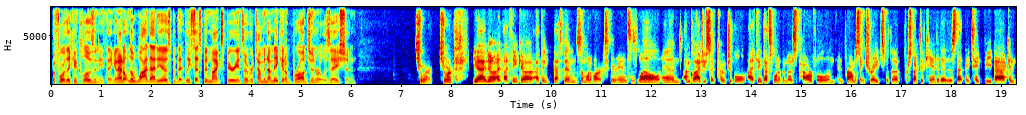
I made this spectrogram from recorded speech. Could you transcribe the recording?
before they can close anything. And I don't know why that is, but at least that's been my experience over time. And I'm making a broad generalization. Sure, sure. Yeah, no, I, I think uh, I think that's been somewhat of our experience as well. And I'm glad you said coachable. I think that's one of the most powerful and, and promising traits with a prospective candidate is that they take feedback and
